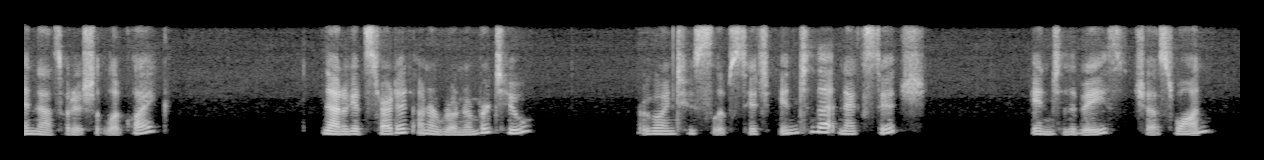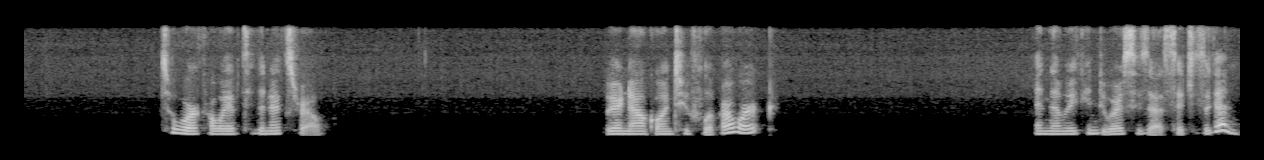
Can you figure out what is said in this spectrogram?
and that's what it should look like. Now to get started on our row number two, we're going to slip stitch into that next stitch, into the base, just one, to work our way up to the next row. We are now going to flip our work, and then we can do our Suzette stitches again.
